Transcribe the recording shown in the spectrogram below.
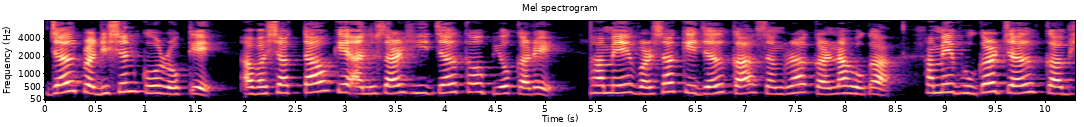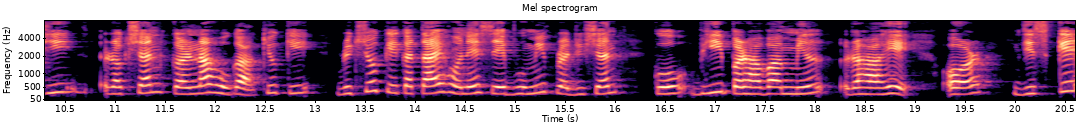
जल प्रदूषण को रोके। आवश्यकताओं के अनुसार ही जल का उपयोग करें। हमें वर्षा के जल का संग्रह करना होगा। हमें भूगर्भ जल का भी रक्षण करना होगा, क्योंकि वृक्षों के कटाई होने से भूमि प्रदूषण को भी बढ़ावा मिल रहा है और जिसके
